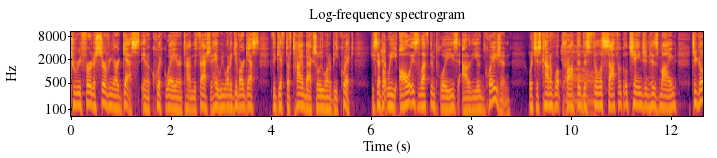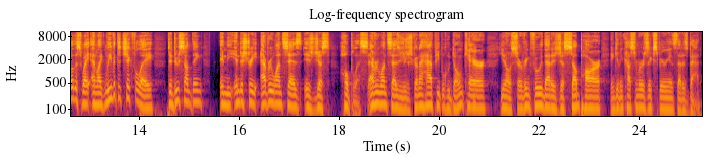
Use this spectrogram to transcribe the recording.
to refer to serving our guests in a quick way in a timely fashion. Hey, we want to give our guests the gift of time back, so we want to be quick. He said, but we always left employees out of the equation, which is kind of what prompted this philosophical change in his mind to go this way and like leave it to Chick fil A to do something in the industry everyone says is just hopeless. Everyone says you're just going to have people who don't care, you know, serving food that is just subpar and giving customers experience that is bad.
